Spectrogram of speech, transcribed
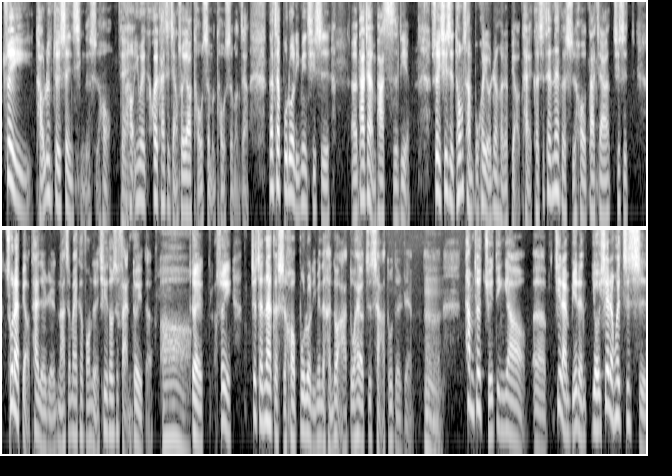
最讨论最盛行的时候，对，然后因为会开始讲说要投什么投什么这样，那在部落里面其实。呃，大家很怕撕裂，所以其实通常不会有任何的表态。可是，在那个时候，大家其实出来表态的人，拿着麦克风的人，其实都是反对的哦。对，所以就在那个时候，部落里面的很多阿都，还有支持阿都的人，嗯，呃、他们就决定要，呃，既然别人有些人会支持，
